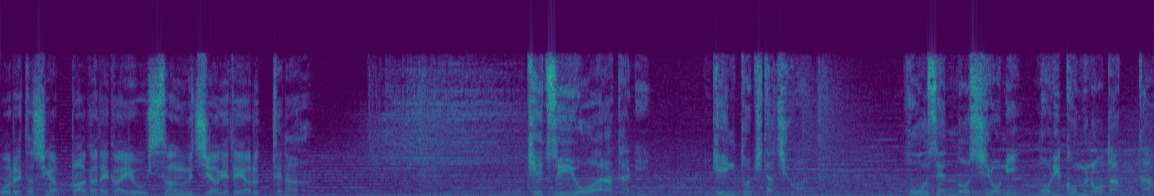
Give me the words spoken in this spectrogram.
俺たちがバカでかいお日さん打ち上げてやるってな決意を新たに銀時たちは宝泉の城に乗り込むのだった。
